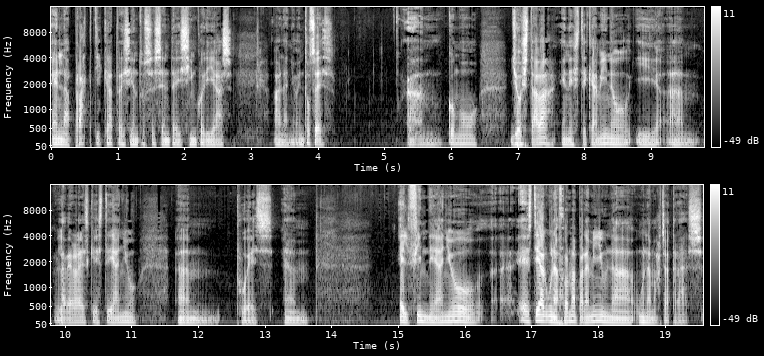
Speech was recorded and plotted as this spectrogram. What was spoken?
en la práctica 365 días al año. Entonces, como yo estaba en este camino y la verdad es que este año, pues el fin de año es de alguna forma para mí una, una marcha atrás.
